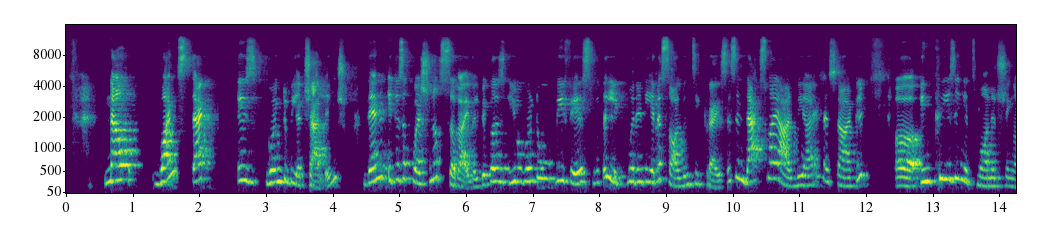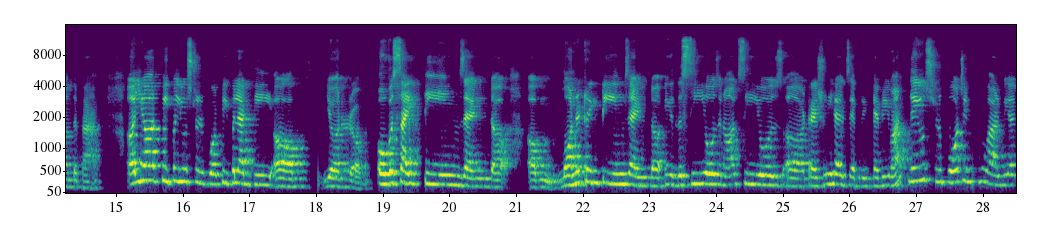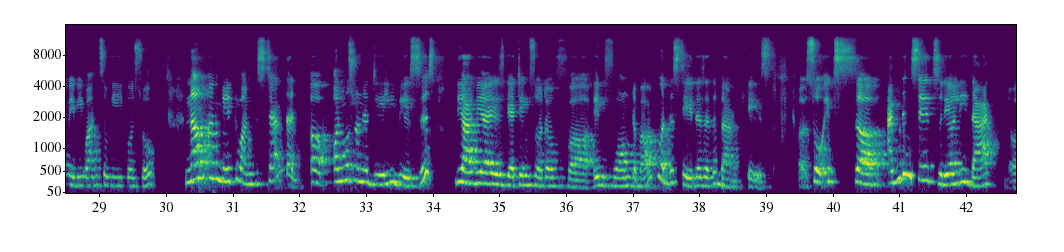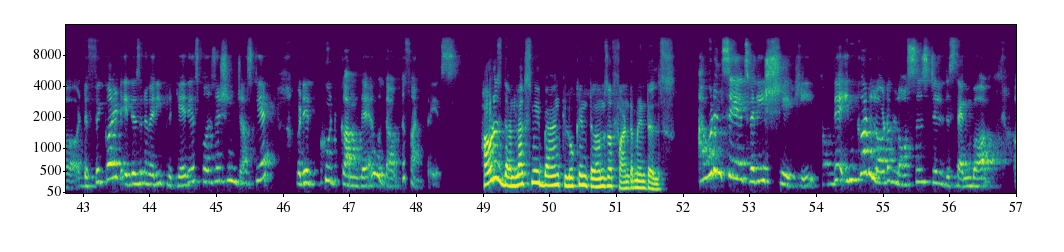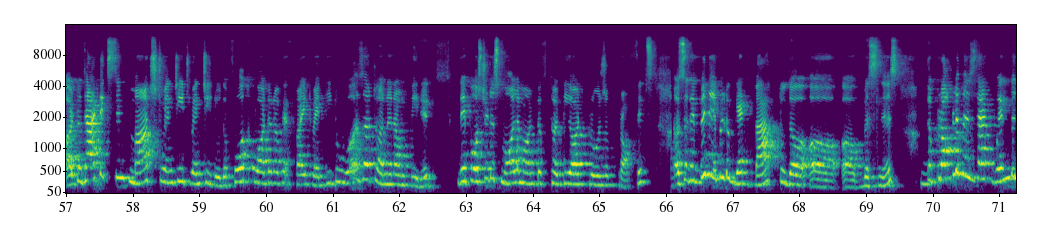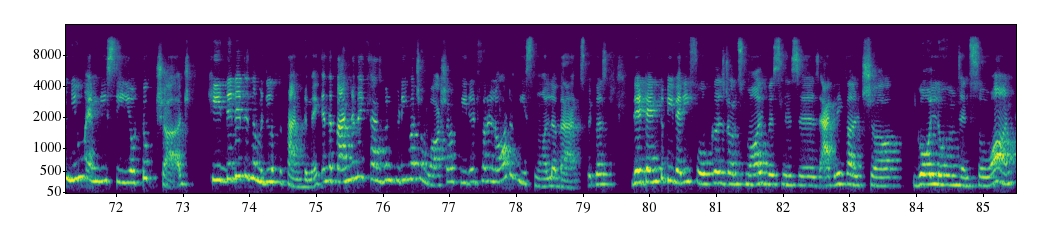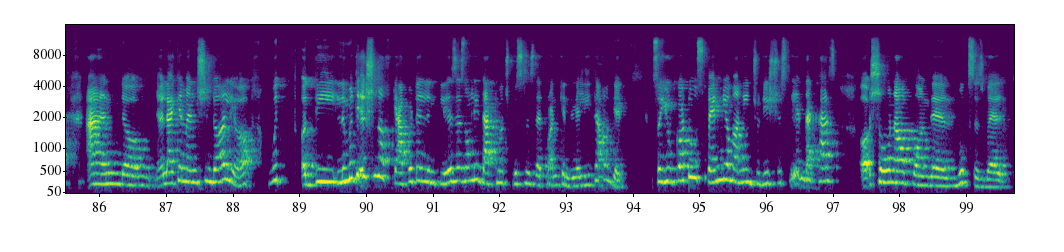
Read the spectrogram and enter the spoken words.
Now, once that is going to be a challenge, then it is a question of survival because you're going to be faced with a liquidity and a solvency crisis. And that's why RBI has started uh, increasing its monitoring on the bank. Earlier, people used to report people at the um, your uh, oversight teams and uh, um, monitoring teams and uh, the CEOs and all CEOs, uh, treasury heads, every everyone. They used to report into RBI maybe once a week or so. Now I'm made to understand that uh, almost on a daily basis, the RBI is getting sort of uh, informed about what the status at the bank is. Uh, so it's, uh, I wouldn't say it's really that uh, difficult. It is in a very precarious position just yet, but it could come there without the fundraise. How does Dhanlaxmi Bank look in terms of fundamentals? I wouldn't say it's very shaky. They incurred a lot of losses till December. Uh, to that extent, March 2022, the fourth quarter of FY22 was a turnaround period. They posted a small amount of 30 odd crores of profits. Uh, so they've been able to get back to the uh, uh business. The problem is that when the new MD CEO took charge, he did it in the middle of the pandemic and the pandemic has been pretty much a washout period for a lot of these smaller banks because they tend to be very focused on small businesses agriculture gold loans and so on. And um, like i mentioned earlier with uh, the limitation of capital in place there's only that much business that one can really target. So you've got to spend your money judiciously and that has uh, shown up on their books as well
